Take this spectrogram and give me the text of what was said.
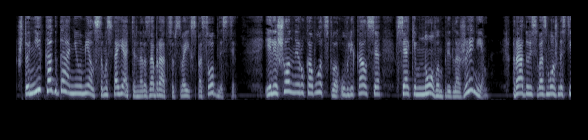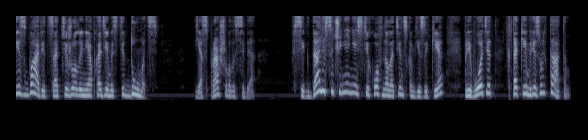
что никогда не умел самостоятельно разобраться в своих способностях и, лишенный руководства, увлекался всяким новым предложением, радуясь возможности избавиться от тяжелой необходимости думать. Я спрашивала себя, всегда ли сочинение стихов на латинском языке приводит к таким результатам,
